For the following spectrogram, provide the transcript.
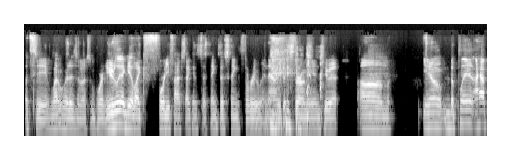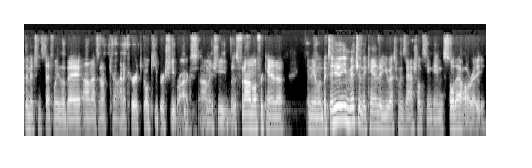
let's see what what is the most important. Usually I get like 45 seconds to think this thing through and now you just throw me into it. Um you know, the plan I have to mention Stephanie Labbé um as a North Carolina Courage goalkeeper. She rocks. Um and she was phenomenal for Canada in the Olympics. And you didn't even mention the Canada US women's national team game is sold out already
